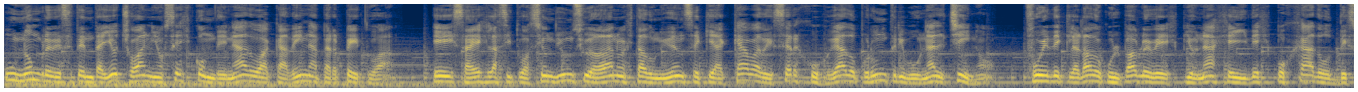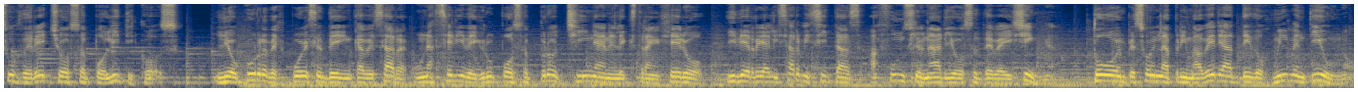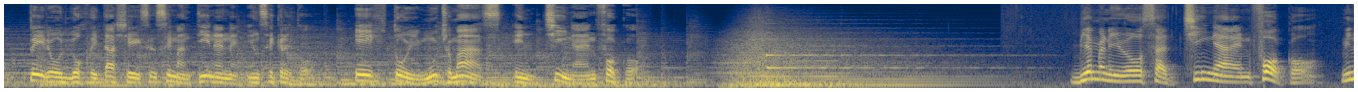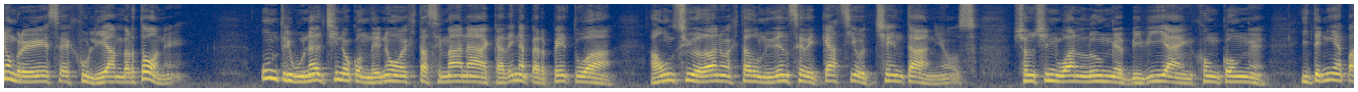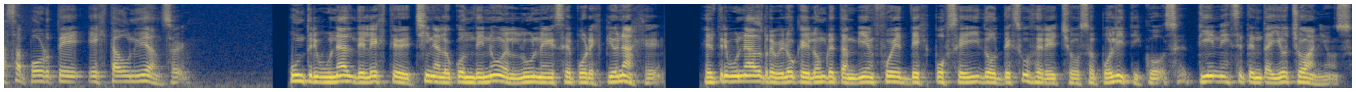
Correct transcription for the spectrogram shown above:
un hombre de 78 años es condenado a cadena perpetua. Esa es la situación de un ciudadano estadounidense que acaba de ser juzgado por un tribunal chino. Fue declarado culpable de espionaje y despojado de sus derechos políticos. Le ocurre después de encabezar una serie de grupos pro-China en el extranjero y de realizar visitas a funcionarios de Beijing. Todo empezó en la primavera de 2021 pero los detalles se mantienen en secreto. Esto y mucho más en China en Foco. Bienvenidos a China en Foco. Mi nombre es Julián Bertone. Un tribunal chino condenó esta semana a cadena perpetua a un ciudadano estadounidense de casi 80 años. Xin Wan Lung vivía en Hong Kong y tenía pasaporte estadounidense. Un tribunal del este de China lo condenó el lunes por espionaje. El tribunal reveló que el hombre también fue desposeído de sus derechos políticos. Tiene 78 años.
